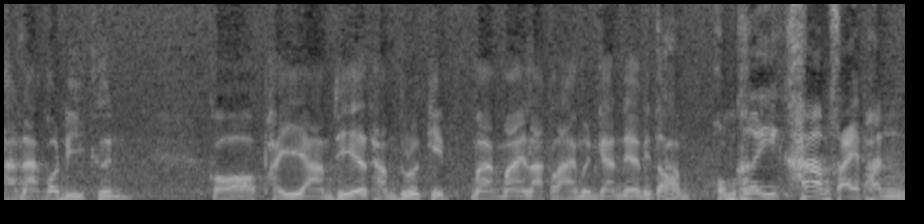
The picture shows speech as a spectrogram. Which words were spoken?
ฐานะก็ดีขึ้น ก็พยายามที่จะทำธุรกิจมากมายหลากหลายเหมือนกันเนี่ยพี่ต๋อครัมบผมเคยข้ามสายพันธุ์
